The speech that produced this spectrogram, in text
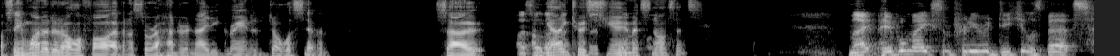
I've seen one at a dollar five and I saw 180 grand at a dollar seven. So I'm going to assume it's nonsense. Mate, people make some pretty ridiculous bets.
